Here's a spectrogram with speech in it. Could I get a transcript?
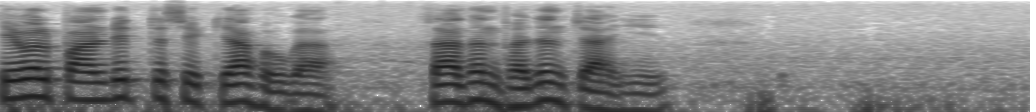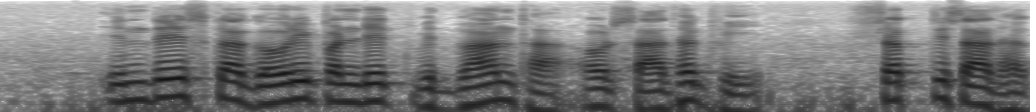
केवल पांडित्य से क्या होगा? साधन भजन चाहिए। इंदेश का गौरी पंडित विद्वान था और साधक भी। शक्ति साधक।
